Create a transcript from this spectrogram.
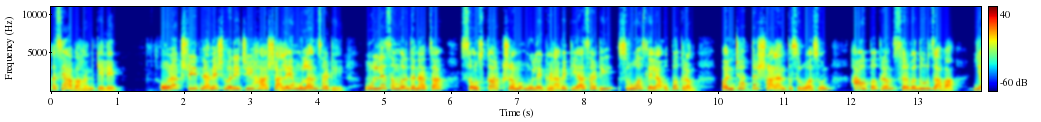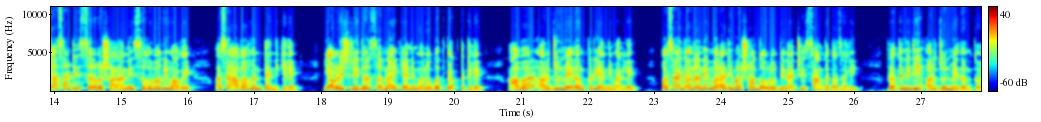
असे आवाहन केले. ओळख श्री ज्ञानेश्वरीची हा शालेय मुलांसाठी मूल्य संवर्धनाचा संस्कारक्षम मुले घडावीत यासाठी सुरू असलेला उपक्रम पंच्याहत्तर शाळांत सुरू असून हा उपक्रम सर्वदूर जावा यासाठी सर्व शाळांनी सहभागी व्हावे असे आवाहन त्यांनी केले. यावेळी श्रीधर सरनाईक यांनी मनोगत व्यक्त केले. आभार अर्जुन मेदनकर यांनी मानले. पसायदानाने मराठी भाषा गौरव दिनाची सांगता झाली. प्रतिनिधी अर्जुन मेदनकर.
